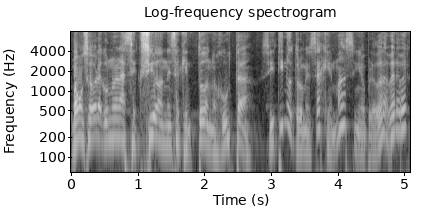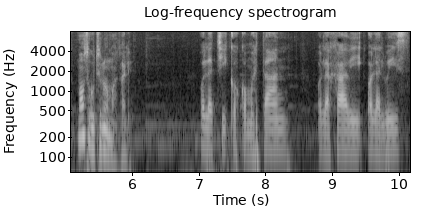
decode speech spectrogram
Vamos ahora con una sección, esa que todos nos gusta. ¿Sí? ¿Tiene otro mensaje más, señor operador? A ver, a ver, vamos a escuchar uno más, dale. Hola chicos, ¿cómo están? Hola Javi, hola Luis.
